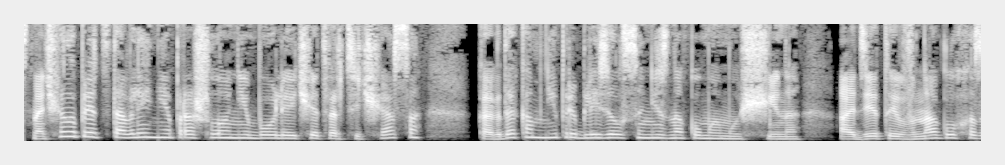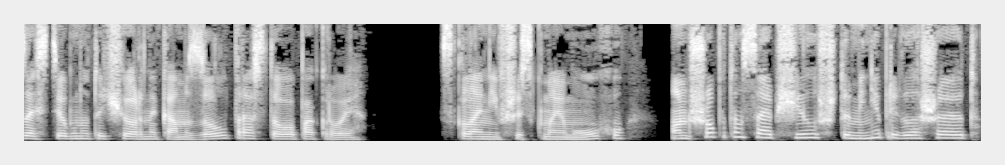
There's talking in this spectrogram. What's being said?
С начала представления прошло не более четверти часа, когда ко мне приблизился незнакомый мужчина, одетый в наглухо застегнутый черный камзол простого покроя. Склонившись к моему уху, он шепотом сообщил, что меня приглашают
